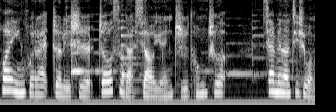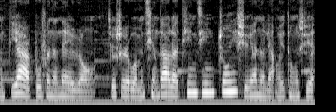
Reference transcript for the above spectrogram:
欢迎回来，这里是周四的校园直通车。下面呢，继续我们第二部分的内容，就是我们请到了天津中医学院的两位同学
